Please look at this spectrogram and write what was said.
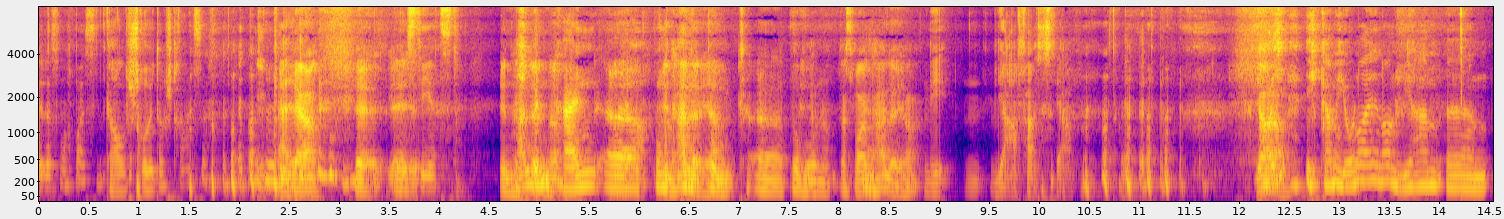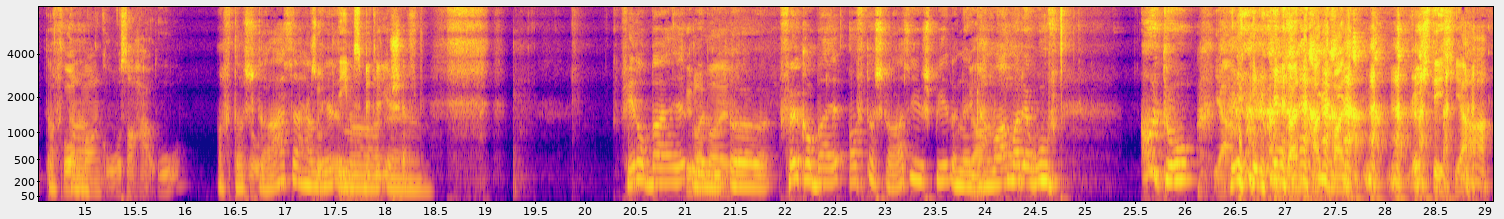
ihr das noch was? Karl-Schröter-Straße? Ja, Wie äh, ist die jetzt? in Halle, ne? Kein äh, Punkt, In Halle, ja. Punkt, äh, Bewohner. Das war in Halle, ja. Nee, ja, fast, ja. Ja, Aber ich, ich kann mich auch noch erinnern, wir haben ähm, Vorhin war ein großer HU. auf der Straße haben so ein wir Lebensmittelgeschäft. Immer, äh, Federball, Federball. und äh, Völkerball auf der Straße gespielt und dann war mal der Ruf, Auto! Ja, und dann hat man, richtig, ja,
